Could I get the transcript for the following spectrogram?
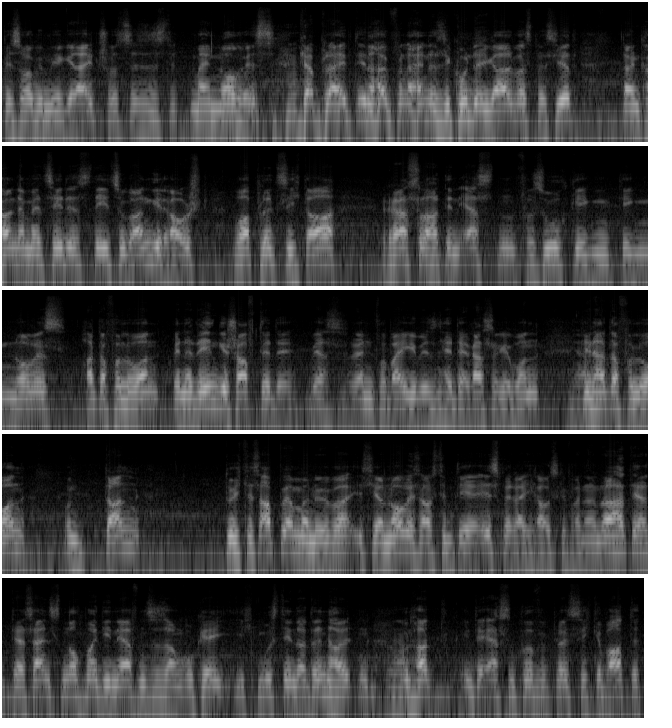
besorge mir Geleitschutz, das ist mein Norris, der bleibt innerhalb von einer Sekunde, egal was passiert. Dann kam der Mercedes D-Zug angerauscht, war plötzlich da. Russell hat den ersten Versuch gegen, gegen Norris, hat er verloren. Wenn er den geschafft hätte, wäre das Rennen vorbei gewesen, hätte Russell gewonnen. Ja. Den hat er verloren und dann durch das Abwehrmanöver ist ja Norris aus dem DRS-Bereich rausgefahren. Und dann hat der, der Sainz nochmal die Nerven zu sagen, okay, ich muss den da drin halten ja. und hat in der ersten Kurve plötzlich gewartet,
